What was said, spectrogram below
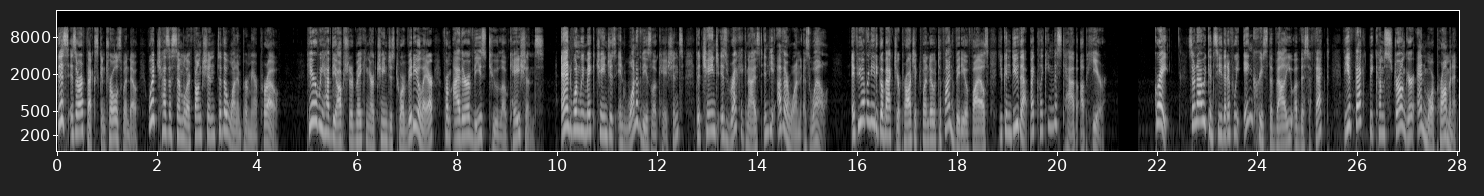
This is our effects controls window, which has a similar function to the one in Premiere Pro. Here we have the option of making our changes to our video layer from either of these two locations. And when we make changes in one of these locations, the change is recognized in the other one as well. If you ever need to go back to your project window to find video files, you can do that by clicking this tab up here. Great! So now we can see that if we increase the value of this effect, the effect becomes stronger and more prominent.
